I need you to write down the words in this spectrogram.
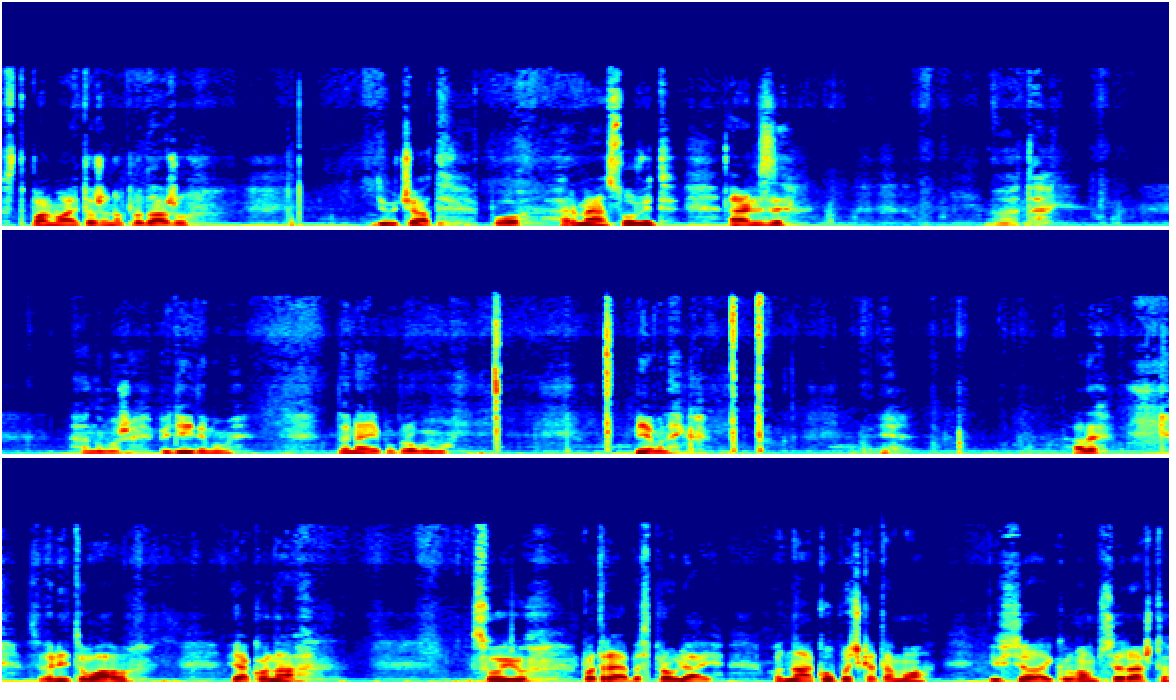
Степан має теж на продажу дівчат по гермесу від Ельзи. Отак. А ну може підійдемо ми до неї попробуємо. Є маленька. Але зверніть увагу, як вона свою потребу справляє. Одна купочка там о, і все, і кругом все решту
